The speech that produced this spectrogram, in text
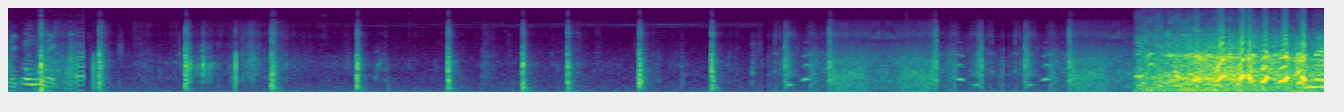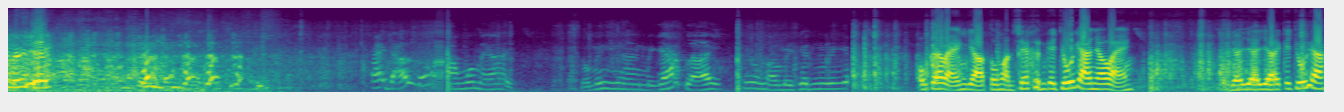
thiệt ngu thiệt anh đi biểu diễn phải đỡ đúng không á mày ơi rồi mới ờ, mày gáp lại chứ không thôi mày kinh nguyên cái ok bạn, giờ tụi mình sẽ khinh cái chuối ra nha các bạn. Về về về cái chuối ra.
